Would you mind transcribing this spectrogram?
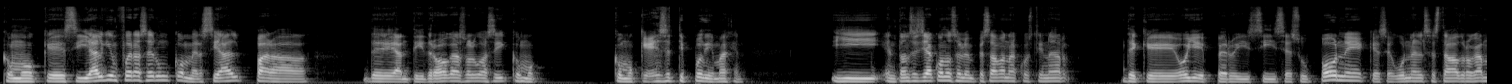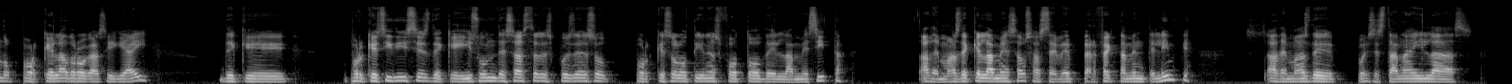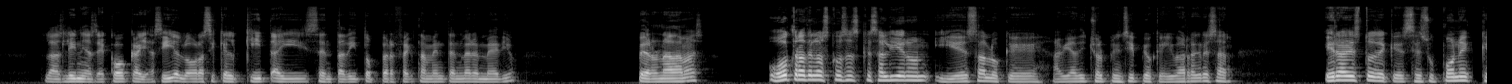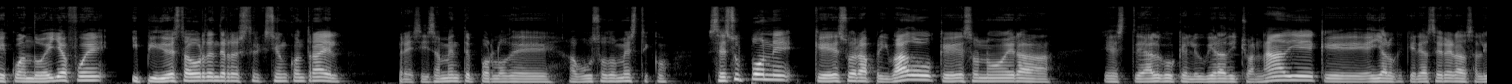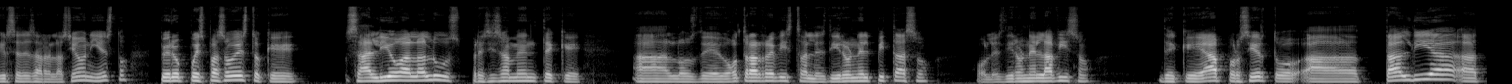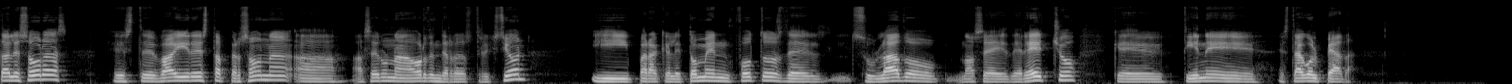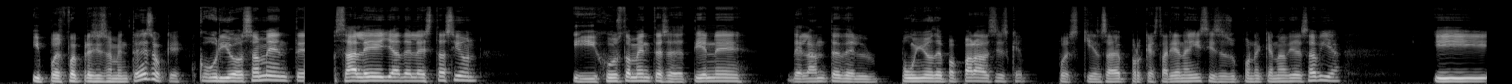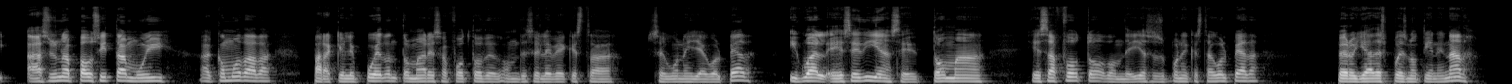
Como que si alguien fuera a hacer un comercial para de antidrogas o algo así, como, como que ese tipo de imagen. Y entonces ya cuando se lo empezaban a cuestionar de que, oye, pero ¿y si se supone que según él se estaba drogando, ¿por qué la droga sigue ahí? De que, ¿por qué si dices de que hizo un desastre después de eso, ¿por qué solo tienes foto de la mesita? Además de que la mesa, o sea, se ve perfectamente limpia. Además de, pues están ahí las, las líneas de coca y así, ahora sí que el kit ahí sentadito perfectamente en mero en medio. Pero nada más. Otra de las cosas que salieron, y es a lo que había dicho al principio que iba a regresar, era esto de que se supone que cuando ella fue y pidió esta orden de restricción contra él, precisamente por lo de abuso doméstico, se supone que eso era privado, que eso no era este algo que le hubiera dicho a nadie, que ella lo que quería hacer era salirse de esa relación y esto, pero pues pasó esto que salió a la luz precisamente que a los de otra revista les dieron el pitazo o les dieron el aviso de que, ah, por cierto, a tal día, a tales horas, este, va a ir esta persona a, hacer una orden de restricción y para que le tomen fotos de su lado, no sé, derecho, que tiene, está golpeada. Y pues fue precisamente eso, que curiosamente sale ella de la estación y justamente se detiene delante del puño de paparazzis que pues quién sabe por qué estarían ahí si se supone que nadie sabía y hace una pausita muy acomodada para que le puedan tomar esa foto de donde se le ve que está según ella golpeada. Igual ese día se toma esa foto donde ella se supone que está golpeada, pero ya después no tiene nada.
